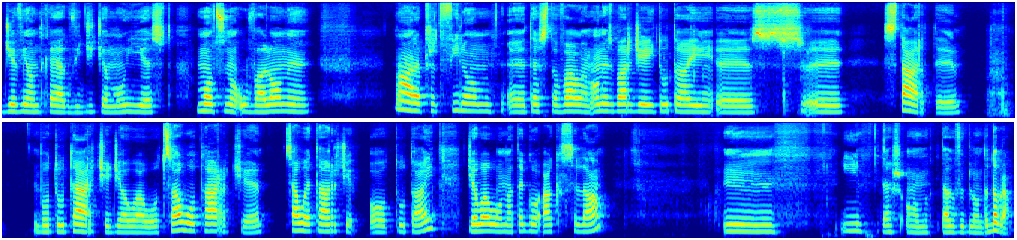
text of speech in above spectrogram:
dziewiątka, jak widzicie, mój jest mocno uwalony. No ale przed chwilą e, testowałem. On jest bardziej tutaj s, e, starty, bo tu tarcie działało. Cało tarcie, całe tarcie o tutaj działało na tego aksla. Mm, I też on tak wygląda. Dobra,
